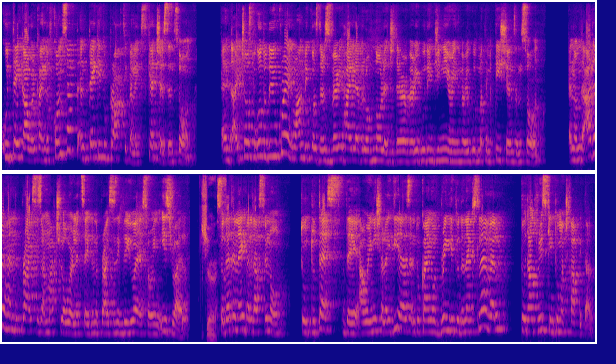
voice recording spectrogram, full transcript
could take our kind of concept and take it to practical, like sketches and so on. And I chose to go to the Ukraine one because there's very high level of knowledge there, are very good engineering, very good mathematicians, and so on. And on the other hand, the prices are much lower, let's say, than the prices in the US or in Israel. Sure. So that enabled us, you know, to, to test the, our initial ideas and to kind of bring it to the next level without risking too much capital.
